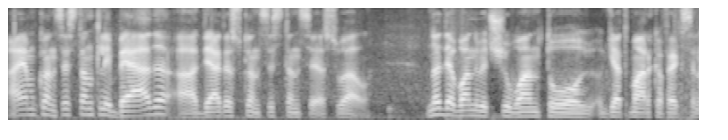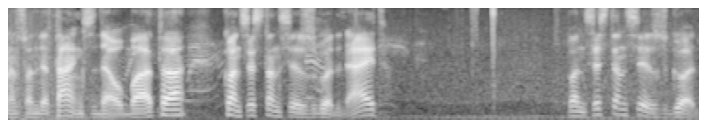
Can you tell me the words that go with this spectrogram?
I am consistently bad, uh, that is consistency as well. Not the one which you want to get mark of excellence on the tanks though, but uh, consistency is good, right? Consistency is good.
